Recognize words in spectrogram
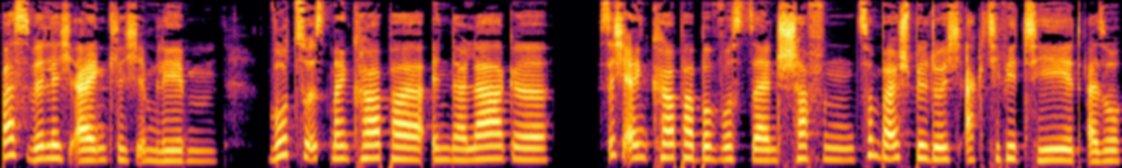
Was will ich eigentlich im Leben? Wozu ist mein Körper in der Lage? Sich ein Körperbewusstsein schaffen, zum Beispiel durch Aktivität, also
